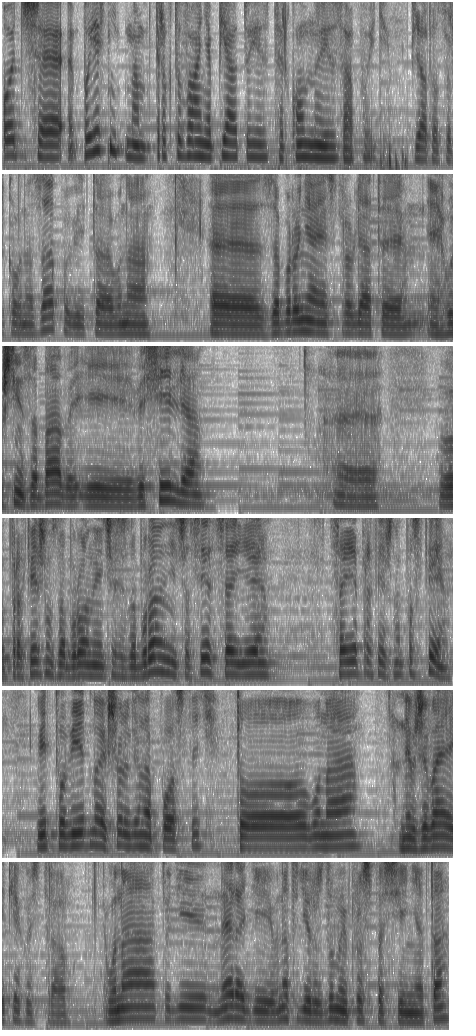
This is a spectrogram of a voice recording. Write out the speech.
Отже, поясніть нам трактування п'ятої церковної заповіді. П'ята церковна заповідь, вона е, забороняє справляти е, гучні забави і весілля. Е, в практично заборонені часи. Заборонені часи це є, це є практично пости. Відповідно, якщо людина постить, то вона не вживає якихось трав. Вона тоді не радіє, вона тоді роздумує про спасіння. Та?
